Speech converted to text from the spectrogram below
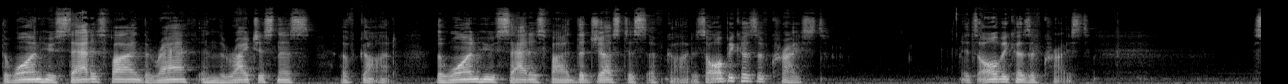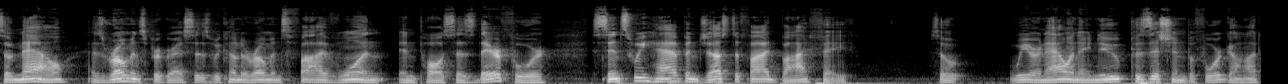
the one who satisfied the wrath and the righteousness of God, the one who satisfied the justice of God. It's all because of Christ. It's all because of Christ. So now, as Romans progresses, we come to Romans 5 1, and Paul says, Therefore, since we have been justified by faith, so we are now in a new position before God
